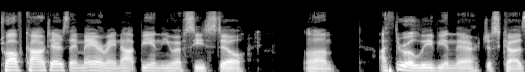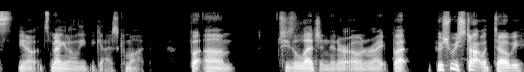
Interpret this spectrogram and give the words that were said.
12 commentators. They may or may not be in the UFC still. Um, I threw Olivi in there just because you know it's Megan Olivi, guys. Come on, but um, she's a legend in her own right. But who should we start with, Toby?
